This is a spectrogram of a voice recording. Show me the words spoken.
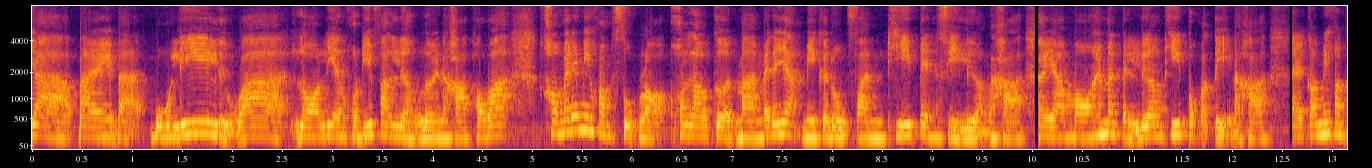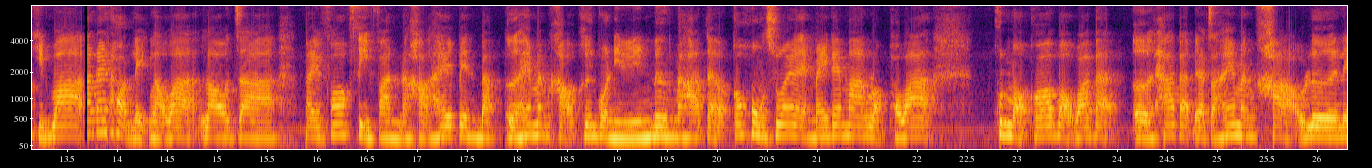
อย่าไปแบบบูลลี่ หรือว่าล้อเลียนคนที่ฟันเหลืองเลยนะคะ เพราะว่าเขาไม่ได้มีความสุขหรอกคนเราเกิดมาไม่ได้อยากมีกระดูกฟันที่เป็นสีเหลืองนะคะพยายามมองให้มันเป็นเรื่องที่ปกตินะคะ แต่ก็มีความคิดว่าถ้าได้ถอดเหล็กแล้วว่าเราจะไปฟอกสีฟันนะคะ ให้เป็นแบบเออให้มันขาวขึ้นกว่านี้นิดนึงนะคะ แต่ก็คงช่วยอะไรไม่ได้มากหรอกเพราะว่าคุณหมอก็บอกว่าแบบเออถ้าแบบอยากจะให้มันขาวเลยอะไร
